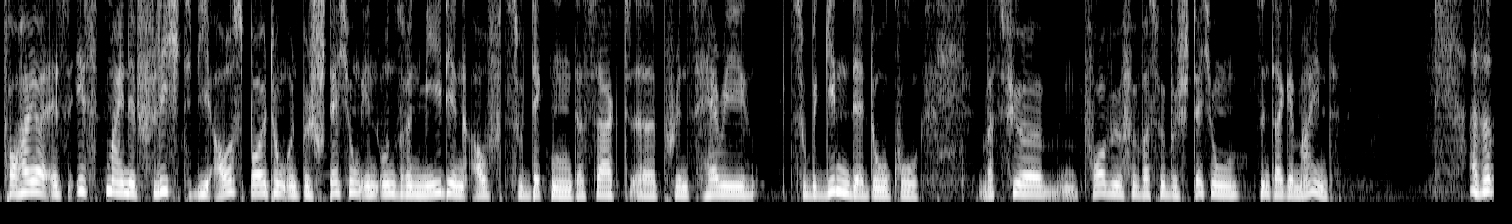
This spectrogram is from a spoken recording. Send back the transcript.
Frau Heuer, es ist meine Pflicht, die Ausbeutung und Bestechung in unseren Medien aufzudecken. Das sagt äh, Prince Harry zu Beginn der Doku. Was für Vorwürfe, was für Bestechungen sind da gemeint? Also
